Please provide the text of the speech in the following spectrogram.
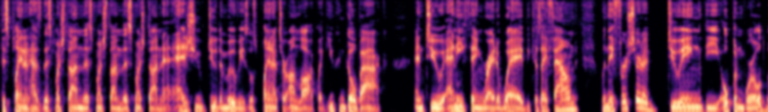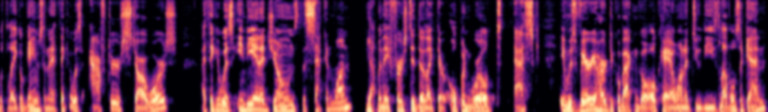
this planet has this much done, this much done, this much done. And as you do the movies, those planets are unlocked. Like you can go back and do anything right away because I found when they first started doing the open world with Lego games, and I think it was after Star Wars, I think it was Indiana Jones, the second one. Yeah. When they first did their like their open world esque, it was very hard to go back and go, okay, I want to do these levels again.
